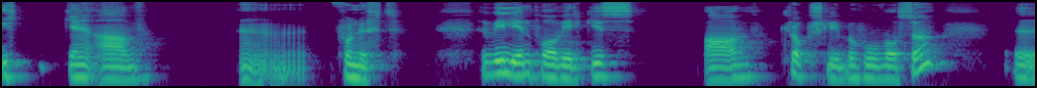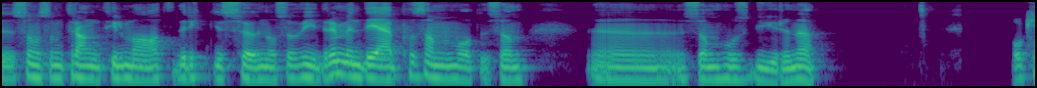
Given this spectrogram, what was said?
ikke av eh, fornuft. Så viljen påvirkes av kroppslige behov også, eh, sånn som trang til mat, drikke, søvn osv., men det er på samme måte som, eh, som hos dyrene. Ok,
